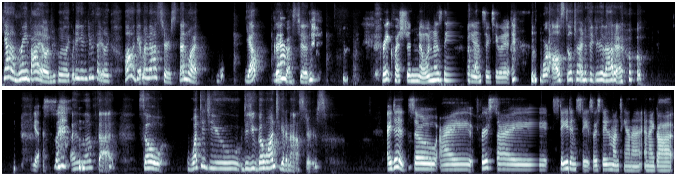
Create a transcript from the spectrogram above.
yeah, marine bio. And people are like, what are you going to do with that? You're like, oh, I'll get my master's. Then what? Yep. Great yeah. question. Great question. No one knows the answer to it. We're all still trying to figure that out. Yes. I love that. So, what did you did you go on to get a master's? I did. So, I first I stayed in state. So, I stayed in Montana and I got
